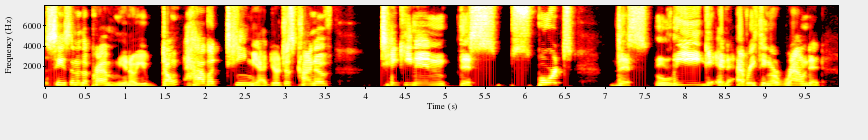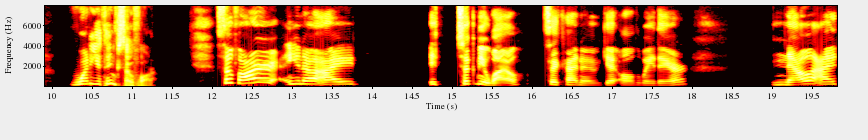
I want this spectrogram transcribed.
season of the Prem? You know, you don't have a team yet. You're just kind of taking in this sport, this league, and everything around it. What do you think so far? so far, you know, I it took me a while to kind of get all the way there. Now I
